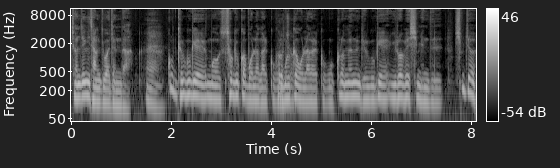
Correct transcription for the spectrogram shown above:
전쟁이 장기화된다. 네. 그럼 결국에 뭐 석유값 올라갈 거고 그렇죠. 물가 올라갈 거고 그러면은 결국에 유럽의 시민들 심지어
